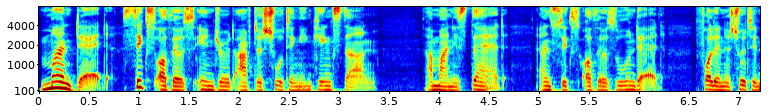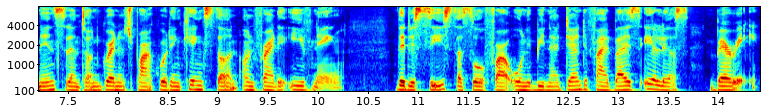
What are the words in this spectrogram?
Man dead, six others injured after shooting in Kingston. A man is dead and six others wounded following a shooting incident on Greenwich Park Road in Kingston on Friday evening. The deceased has so far only been identified by his alias, Berry.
